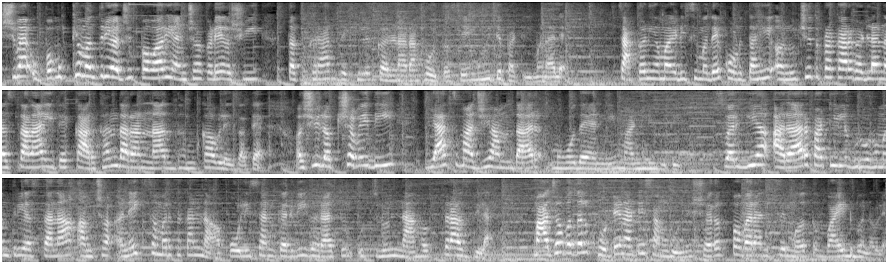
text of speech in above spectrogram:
शिवाय उपमुख्यमंत्री अजित पवार यांच्याकडे अशी तक्रार देखील करणार आहोत असे मोहिते पाटील म्हणाले. चाकण सी मध्ये कोणताही अनुचित प्रकार घडला नसताना इथे कारखानदारांना धमकावले जाते. अशी लक्षवेधी याच माजी आमदार महोदयांनी मांडली होती. स्वर्गीय आर आर पाटील गृहमंत्री असताना आमच्या अनेक समर्थकांना पोलिसांकरवी घरातून उचलून नाहक त्रास दिला. माझ्याबद्दल खोटे नाटे सांगून शरद पवारांचे मत वाईट बनवले.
